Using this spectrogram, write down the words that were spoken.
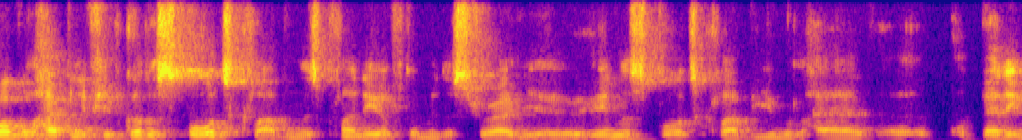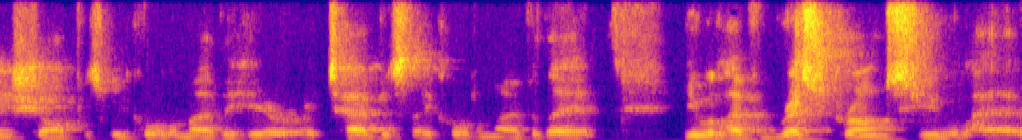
what will happen if you've got a sports club, and there's plenty of them in Australia, in a sports club, you will have a, a, betting shop, as we call them over here, or a tab, as they call them over there. You will have restaurants, you will have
